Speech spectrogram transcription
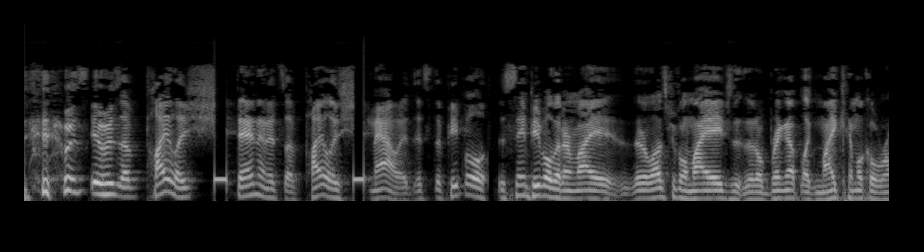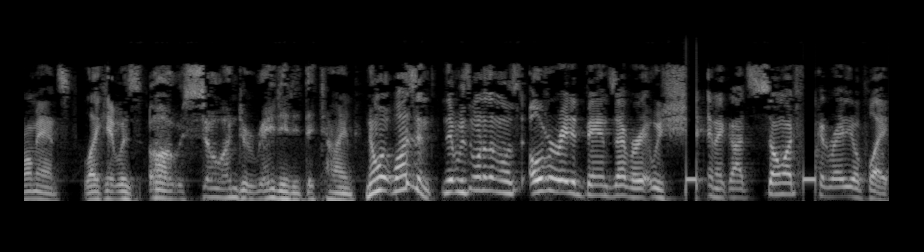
it was, it was a pile of shit then and it's a pile of shit now. It, it's the people, the same people that are my, there are lots of people my age that, that'll bring up like My Chemical Romance. Like it was, oh, it was so underrated at the time. No, it wasn't. It was one of the most overrated bands ever. It was shit and it got so much fucking radio play.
